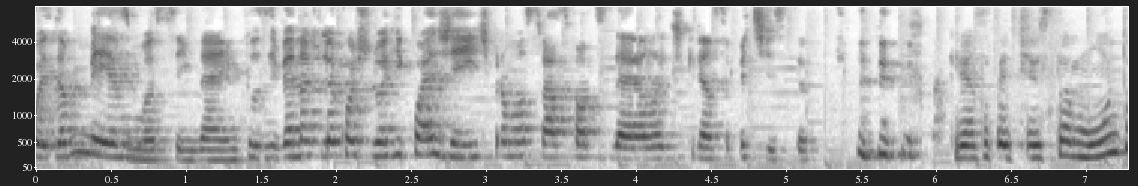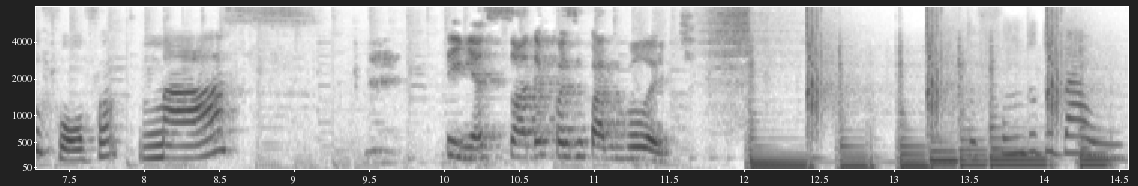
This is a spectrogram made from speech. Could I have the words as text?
coisa mesmo, assim, né? Inclusive a Ana Júlia continua aqui com a gente para mostrar as fotos dela de criança petista. criança petista muito fofa, mas. Sim, é só depois do quadro volante. Do fundo do baú.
